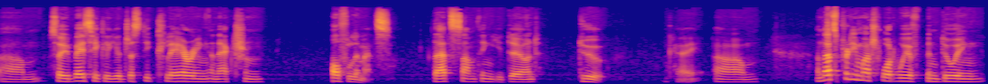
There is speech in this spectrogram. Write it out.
Um, so you basically you're just declaring an action off limits. That's something you don't do. Okay, um, and that's pretty much what we've been doing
